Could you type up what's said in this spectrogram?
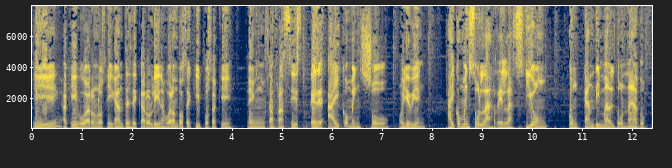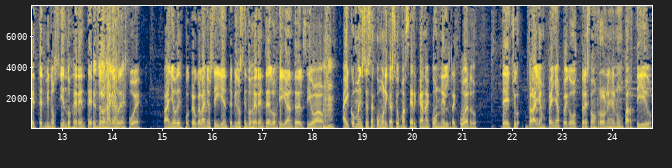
y aquí jugaron los Gigantes de Carolina. Jugaron dos equipos aquí en San Francisco. De- ahí comenzó, oye bien, ahí comenzó la relación con Candy Maldonado, que terminó siendo gerente De los años Gigantes. después. Años después, creo que el año siguiente, terminó siendo gerente de los gigantes del Cibao. Ahí comenzó esa comunicación más cercana con él, recuerdo. De hecho, Brian Peña pegó tres honrones en un partido,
